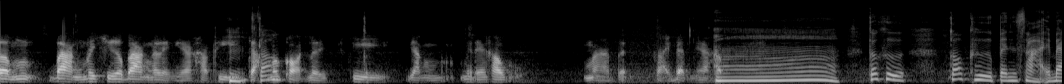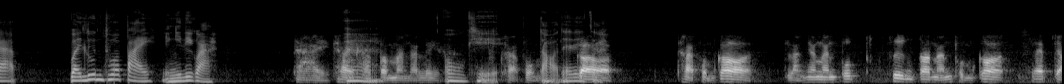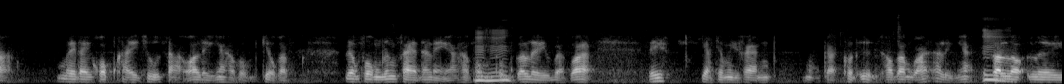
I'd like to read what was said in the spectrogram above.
บ้างไม่เชื่อบ้างอะไรอย่างเงี้ยครับที่อืมจากก็เมื่อก่อนเลยที่ยังไม่ได้เข้ามาเป็นสายแบบเนี้ยครับอ่าก็คือก็คือเป็นสายแบบวัยรุ่นทั่วไปอย่างนี้ดีกว่า ใช่ใช่ครับ อ่า ประมาณนั้นเลยโอเค ครับผมต่อได้เลยก็จ้ะครับผมก็หลังจากนั้นปุ๊บซึ่งตอนนั้นผมก็แทบจะไม่ได้คบใครชู้สาวอะไรเงี้ยครับ ผมเกี่ยวกับเรื่องฟงเรื่องแฟนอะไรเงี้ยครับผมผมก็เลยแบบว่าเอ๊ะอยากจะมีแฟนเหมือนกับคนอื่นเขาบ้างวะอะไรเงี้ยก็เลย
